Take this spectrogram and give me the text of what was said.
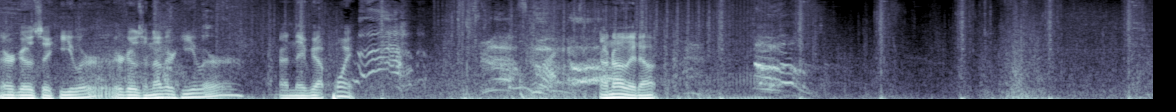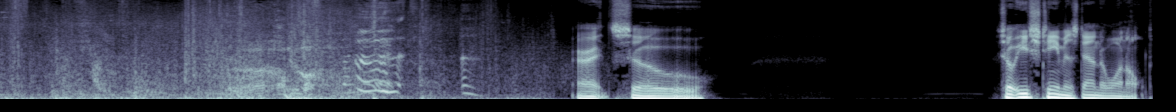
There goes a healer. There goes another healer. And they've got point. Oh, no, they don't. All right, so so each team is down to one ult.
